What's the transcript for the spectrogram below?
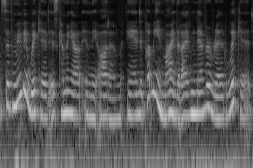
So the movie Wicked is coming out in the autumn, and it put me in mind that I've never read Wicked.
